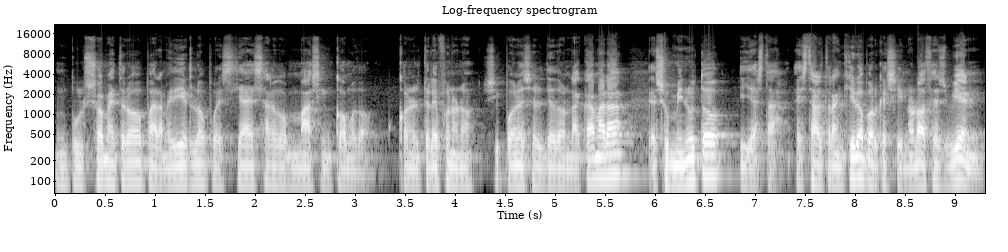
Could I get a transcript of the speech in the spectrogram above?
un pulsómetro para medirlo pues ya es algo más incómodo. Con el teléfono no. Si pones el dedo en la cámara, es un minuto y ya está. Estar tranquilo porque si no lo haces bien,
